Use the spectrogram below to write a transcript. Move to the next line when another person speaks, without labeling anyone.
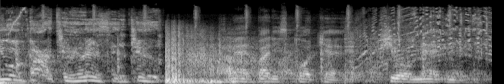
You're about to listen to
Mad Buddies Podcast, Pure Madness.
